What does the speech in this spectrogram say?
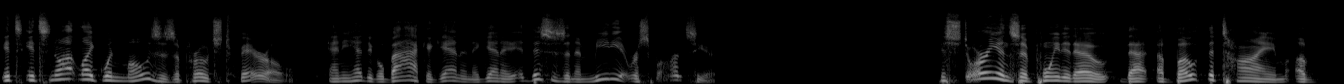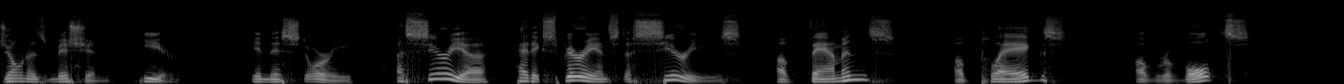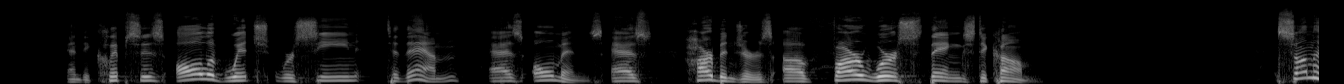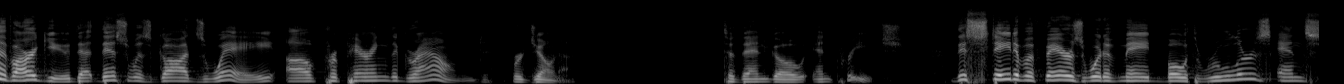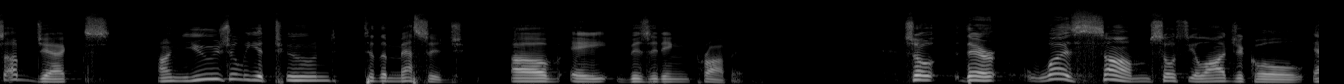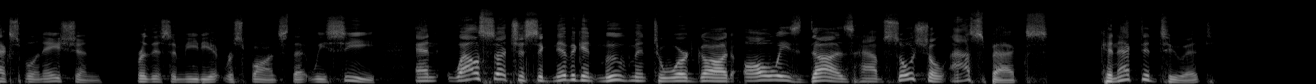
It's, it's not like when Moses approached Pharaoh and he had to go back again and again. This is an immediate response here. Historians have pointed out that about the time of Jonah's mission here in this story, Assyria had experienced a series of famines, of plagues, of revolts, and eclipses, all of which were seen to them as omens, as harbingers of far worse things to come. Some have argued that this was God's way of preparing the ground for Jonah to then go and preach. This state of affairs would have made both rulers and subjects unusually attuned to the message of a visiting prophet. So there was some sociological explanation for this immediate response that we see. And while such a significant movement toward God always does have social aspects connected to it,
